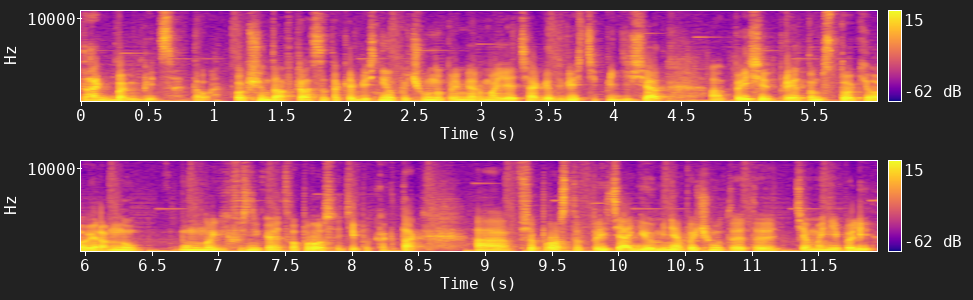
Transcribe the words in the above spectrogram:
так бомбится этого. В общем, да, вкратце так объяснил, почему, например, моя тяга 250, а присед при этом 100 килограмм. Ну, у многих возникают вопросы, типа, как так? А, все просто в притяге, у меня почему-то эта тема не болит.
